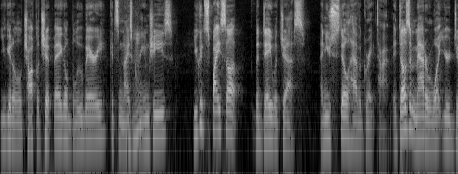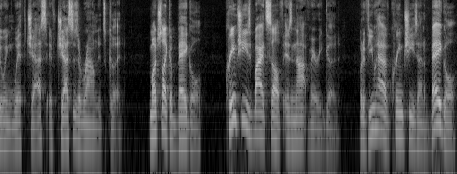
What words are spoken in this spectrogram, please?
you get a little chocolate chip bagel, blueberry, get some nice mm-hmm. cream cheese, you can spice up the day with Jess and you still have a great time. It doesn't matter what you're doing with Jess. If Jess is around, it's good. Much like a bagel, cream cheese by itself is not very good. But if you have cream cheese and a bagel,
